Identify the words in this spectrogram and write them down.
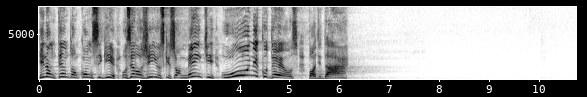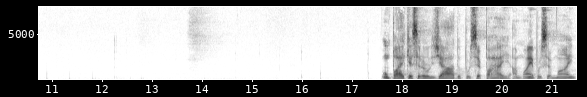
e não tentam conseguir os elogios que somente o único Deus pode dar, Um pai quer ser elogiado por ser pai, a mãe por ser mãe,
